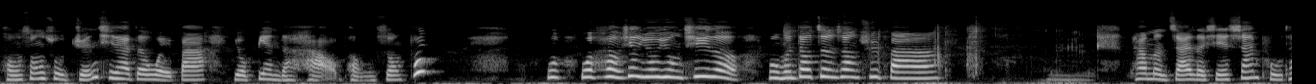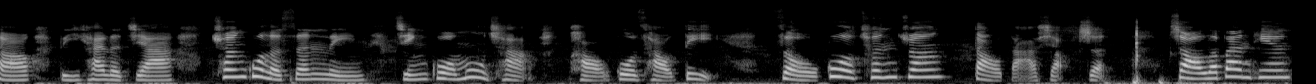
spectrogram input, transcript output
红松鼠卷起来的尾巴又变得好蓬松。噗！我我好像有勇气了。我们到镇上去吧。他们摘了些山葡萄，离开了家，穿过了森林，经过牧场，跑过草地，走过村庄，到达小镇。找了半天，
